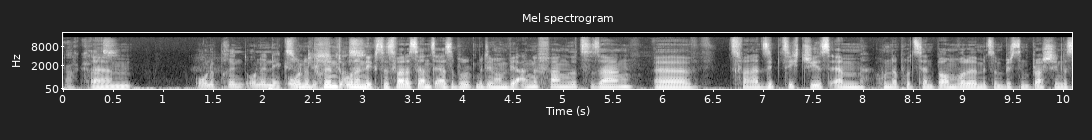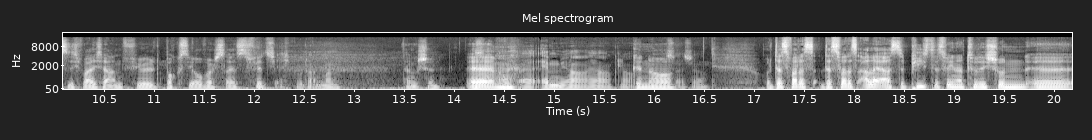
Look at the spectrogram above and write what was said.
Ach, krass. Ähm, ohne Print, ohne nix. ohne Wirklich Print, krass. ohne nichts. Das war das ganz erste Produkt, mit dem haben wir angefangen sozusagen. Äh, 270 GSM, 100% Baumwolle mit so ein bisschen Brushing, dass es sich weicher anfühlt. Boxy Oversized Fit. sich echt gut an, Mann. Dankeschön. Ähm, auch, äh, M, ja, ja, klar. genau. Das heißt, ja. Und das war das, das war das allererste Piece, deswegen natürlich schon äh,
